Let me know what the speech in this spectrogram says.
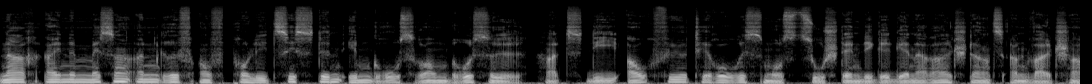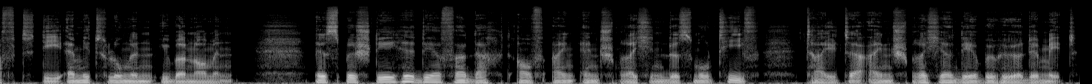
Nach einem Messerangriff auf Polizisten im Großraum Brüssel hat die auch für Terrorismus zuständige Generalstaatsanwaltschaft die Ermittlungen übernommen. Es bestehe der Verdacht auf ein entsprechendes Motiv, teilte ein Sprecher der Behörde mit.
